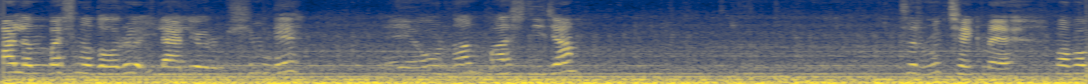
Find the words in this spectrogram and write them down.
Tarlanın başına doğru ilerliyorum şimdi. Ee, oradan başlayacağım tırmık çekmeye. Babam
